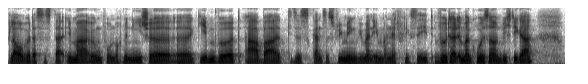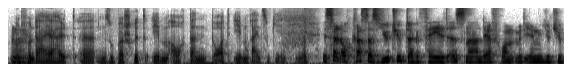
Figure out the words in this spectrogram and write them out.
glaube, dass es da immer irgendwo noch eine Nische äh, geben wird, aber dieses ganze Streaming, wie man eben an Netflix sieht, wird halt immer größer und wichtiger. Und mhm. von daher halt äh, ein super Schritt, eben auch dann dort eben reinzugehen. Ne? Ist halt auch krass, dass YouTube da gefailt ist, ne, an der Front mit ihrem YouTube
